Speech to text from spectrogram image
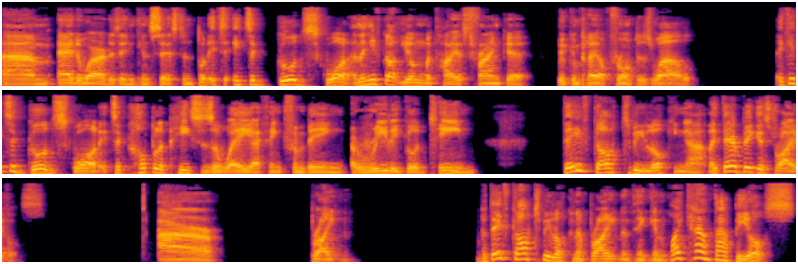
Um, Edouard is inconsistent, but it's it's a good squad. And then you've got young Matheus Franca, who can play up front as well. Like it's a good squad. It's a couple of pieces away, I think, from being a really good team. They've got to be looking at like their biggest rivals are Brighton. But they've got to be looking at Brighton and thinking, why can't that be us?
